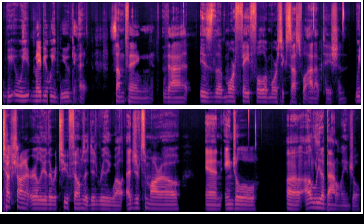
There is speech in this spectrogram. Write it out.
we we maybe we do get something that is the more faithful or more successful adaptation. We touched on it earlier. There were two films that did really well: Edge of Tomorrow and Angel, uh, Alita Battle Angel.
